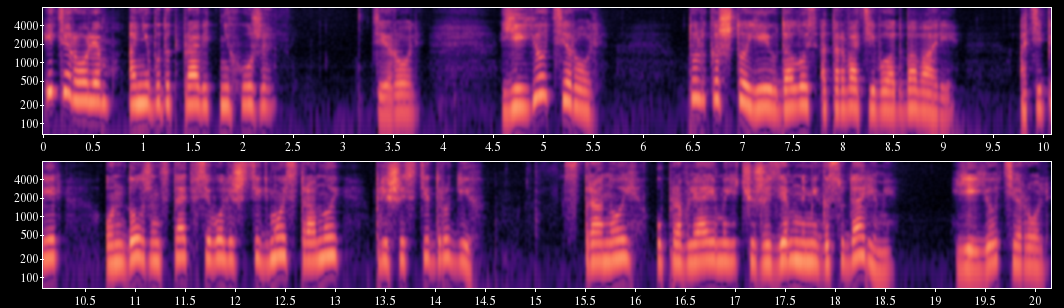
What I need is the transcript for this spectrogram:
И Тиролем они будут править не хуже. Тироль. Ее Тироль. Только что ей удалось оторвать его от Баварии. А теперь он должен стать всего лишь седьмой страной при шести других. Страной, управляемой чужеземными государями. Ее Тироль.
